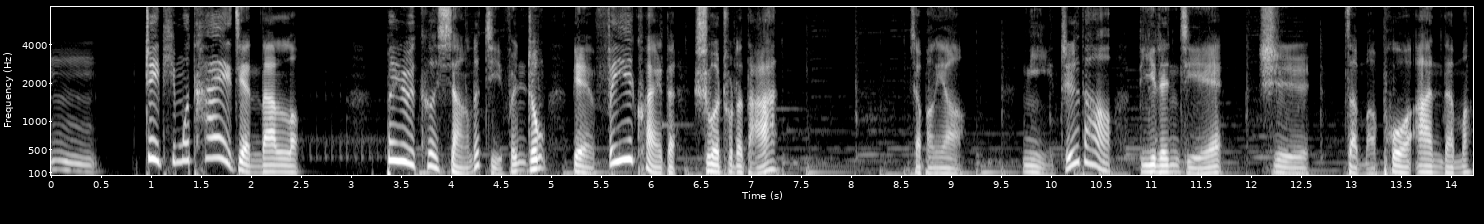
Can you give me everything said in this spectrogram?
嗯，这题目太简单了。”贝瑞克想了几分钟，便飞快地说出了答案。小朋友，你知道狄仁杰是怎么破案的吗？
